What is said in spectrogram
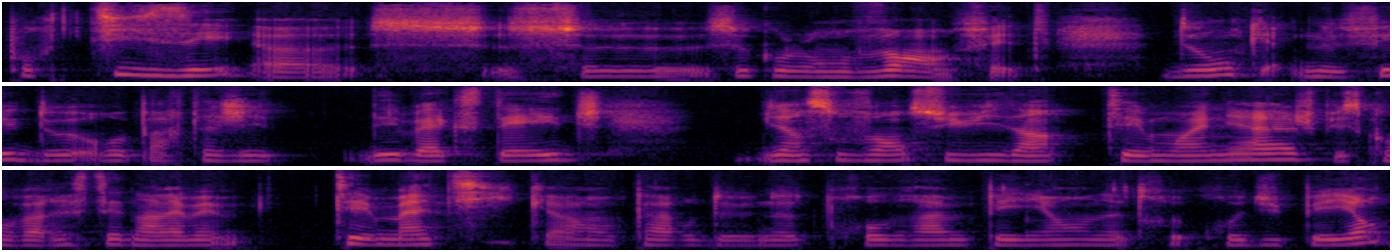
pour teaser euh, ce, ce, que l'on vend en fait. Donc le fait de repartager des backstage bien souvent suivi d'un témoignage puisqu'on va rester dans la même thématique, hein, on parle de notre programme payant, notre produit payant,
